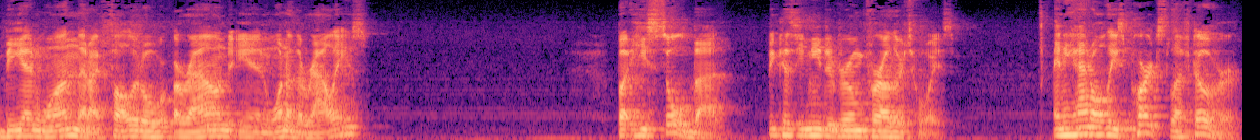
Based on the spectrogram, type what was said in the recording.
BN1 that I followed around in one of the rallies, but he sold that because he needed room for other toys, and he had all these parts left over.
